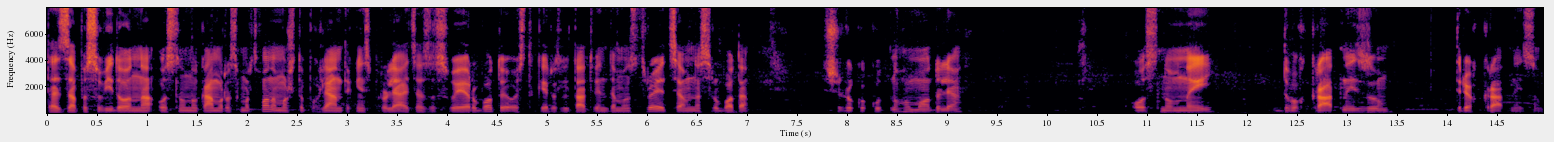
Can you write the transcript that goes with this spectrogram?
Тест запису відео на основну камеру смартфона можете поглянути, як він справляється зі своєю роботою. Ось такий результат він демонструє. Це в нас робота ширококутного модуля основний, двократний зум, трьохкратний зум.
